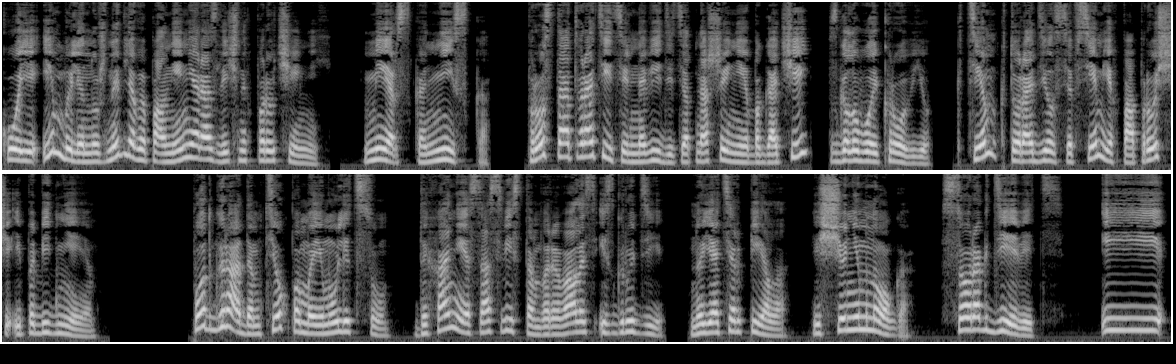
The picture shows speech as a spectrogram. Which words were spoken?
кое им были нужны для выполнения различных поручений. Мерзко, низко, Просто отвратительно видеть отношение богачей с голубой кровью к тем, кто родился в семьях попроще и победнее. Под градом тек по моему лицу. Дыхание со свистом вырывалось из груди, но я терпела. Еще немного. Сорок девять. И...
